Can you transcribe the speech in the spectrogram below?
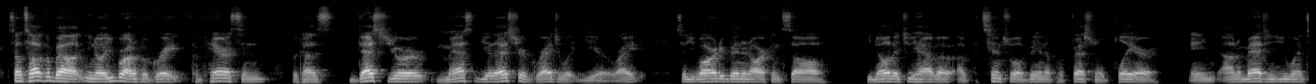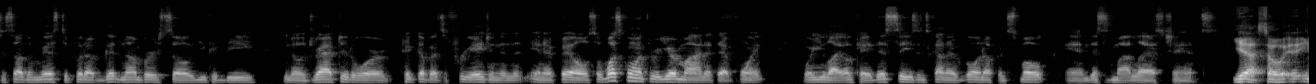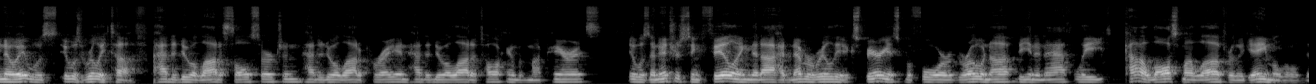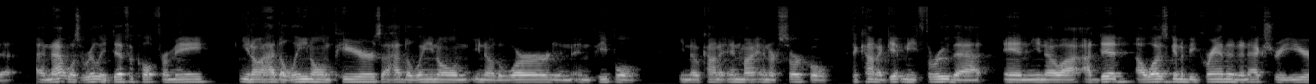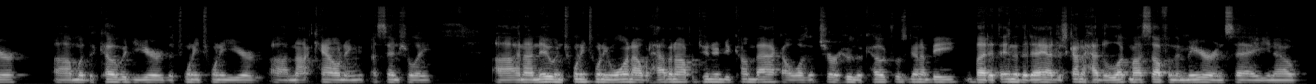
So talk about, you know, you brought up a great comparison because that's your master, that's your graduate year, right? So you've already been in Arkansas you know that you have a, a potential of being a professional player. And I'd imagine you went to Southern Miss to put up good numbers so you could be, you know, drafted or picked up as a free agent in the NFL. So what's going through your mind at that point where you like, okay, this season's kind of going up in smoke, and this is my last chance? Yeah, so it, you know, it was it was really tough. I had to do a lot of soul searching, had to do a lot of praying, had to do a lot of talking with my parents. It was an interesting feeling that I had never really experienced before growing up, being an athlete. Kind of lost my love for the game a little bit. And that was really difficult for me. You know, I had to lean on peers, I had to lean on, you know, the word and, and people, you know, kind of in my inner circle to kind of get me through that. And, you know, I, I did, I was going to be granted an extra year um, with the COVID year, the 2020 year uh, not counting essentially. Uh, and I knew in 2021 I would have an opportunity to come back. I wasn't sure who the coach was going to be. But at the end of the day, I just kind of had to look myself in the mirror and say, you know,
